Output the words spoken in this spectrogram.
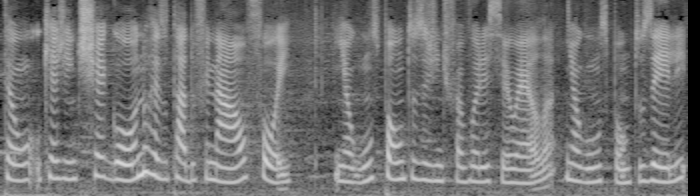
Então, o que a gente chegou no resultado final foi em alguns pontos a gente favoreceu ela, em alguns pontos ele,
